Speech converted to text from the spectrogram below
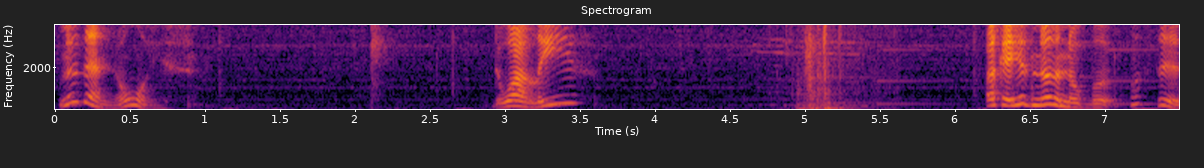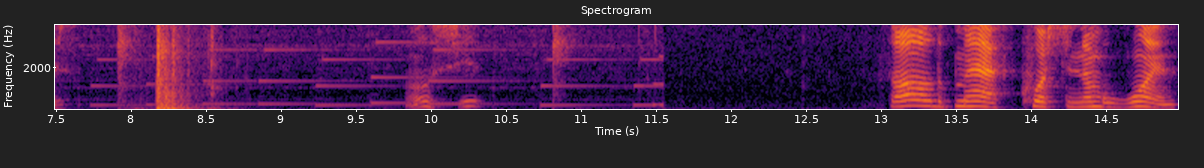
What is that noise? Do I leave? Okay, here's another notebook. What's this? Oh shit. Solve the math question number one.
